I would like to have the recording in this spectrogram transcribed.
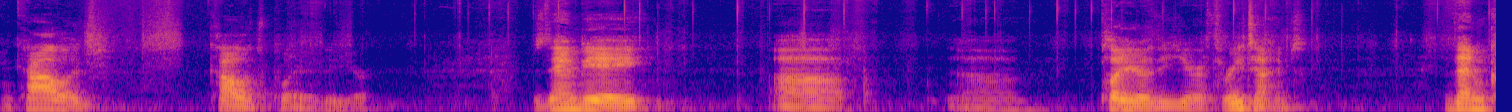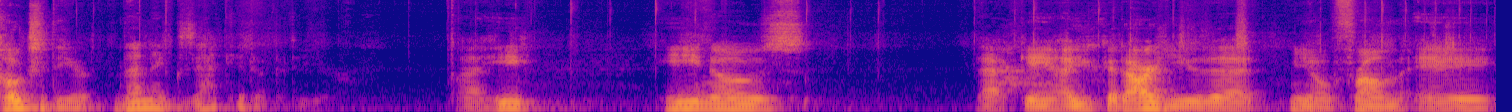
in college, college player of the year. He was the NBA uh, um, player of the year three times, then coach of the year, then executive of the year. Uh, he he knows that game. uh, You could argue that you know from a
